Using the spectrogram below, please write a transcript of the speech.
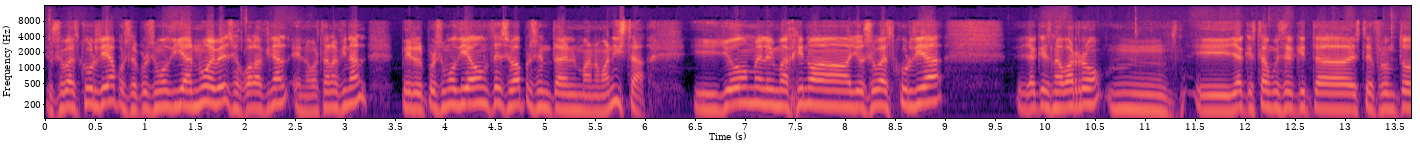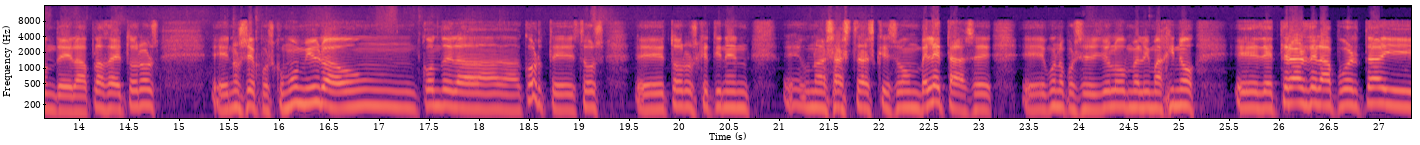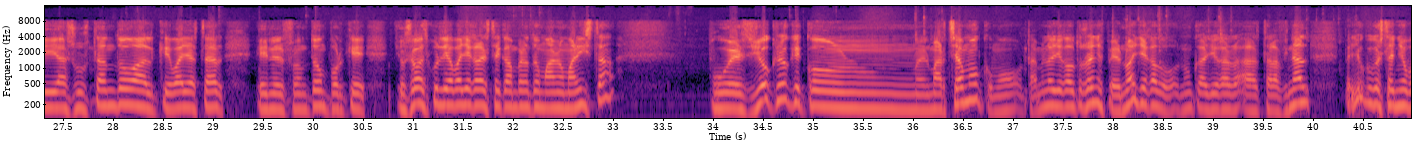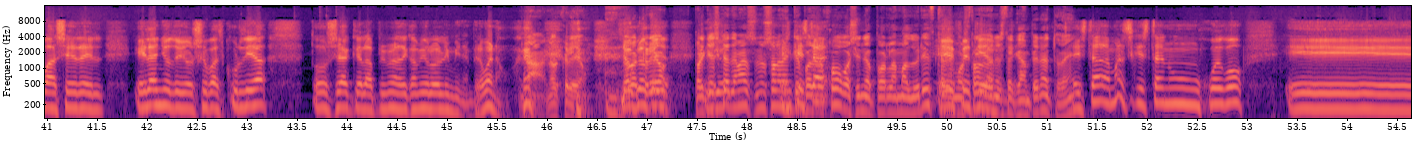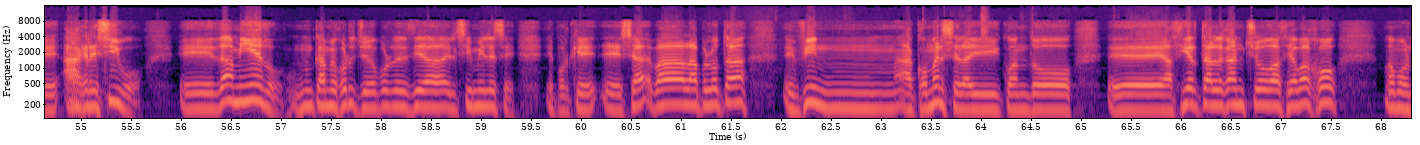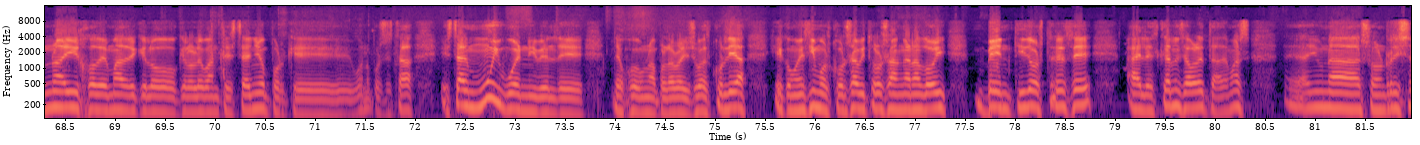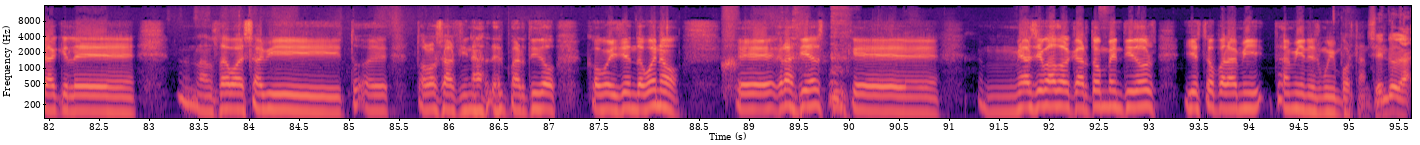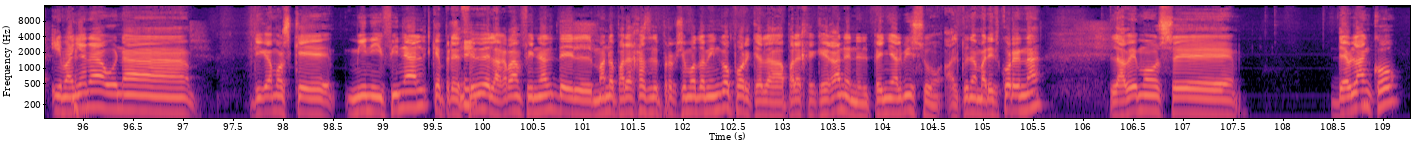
Joseba Escurdia, pues el próximo día 9 se juega la final, él no va a estar en la final, pero el próximo día 11 se va a presentar el manomanista. Y yo me lo imagino a Joseba Escurdia ya que es Navarro mm, y ya que está muy cerquita este frontón de la Plaza de Toros, eh, no sé, pues como un Miura o un conde de la corte, estos eh, toros que tienen eh, unas astas que son veletas, bueno, pues yo me lo imagino detrás de la puerta y asustando al que vaya a estar en el frontón, porque Joseba Escurdia va a llegar a este campeonato manomanista. Pues yo creo que con el Marchamo, como también lo ha llegado otros años, pero no ha llegado nunca a llegar hasta la final, pero yo creo que este año va a ser el, el año de Joseba Azcurdia, todo sea que la primera de cambio lo eliminen, pero bueno. No, no creo. yo no creo, porque es que además no solamente por el juego, sino por la madurez que ha demostrado en este campeonato. ¿eh? Está además que está en un juego eh, agresivo. Eh, da miedo, nunca mejor dicho, yo por decía el símil ese, eh, porque eh, va la pelota, en fin, a y cuando acierta el gancho hacia abajo, vamos, no hay hijo de madre que lo, que lo levante este año porque, bueno, pues está, está en muy buen nivel de, juego, una palabra y Escurdia, que como decimos, con Xavi Tolosa han ganado hoy 22-13 a El Escarno y Zabaleta. Además, eh, hay una sonrisa que le lanzaba Xavi eh, Tolosa al final del partido, como diciendo, bueno, eh, gracias porque me has llevado al cartón 22 y esto para mí también es muy importante. Sin duda. Y mañana una digamos que mini final que precede la gran final del mano parejas del próximo domingo porque la pareja que gane en el Peña Albisu Altuna Mariz Correna la vemos eh, de blanco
